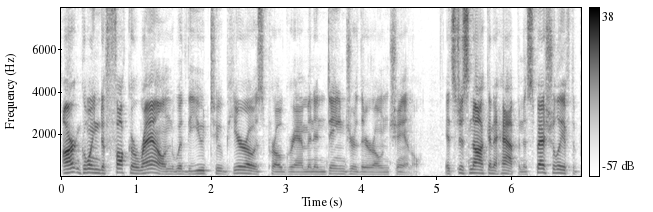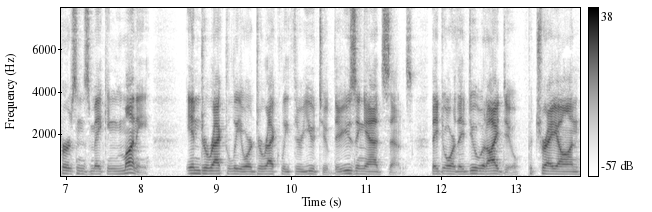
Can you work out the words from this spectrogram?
aren't going to fuck around with the YouTube Heroes program and endanger their own channel. It's just not going to happen, especially if the person's making money indirectly or directly through YouTube. They're using AdSense. They do, or they do what I do, Patreon,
